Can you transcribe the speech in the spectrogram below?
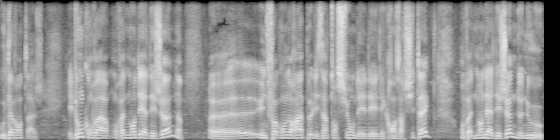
ou davantage. Et donc on va, on va demander à des jeunes, euh, une fois qu'on aura un peu les intentions des, des, grands architectes, on va demander à des jeunes de nous,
